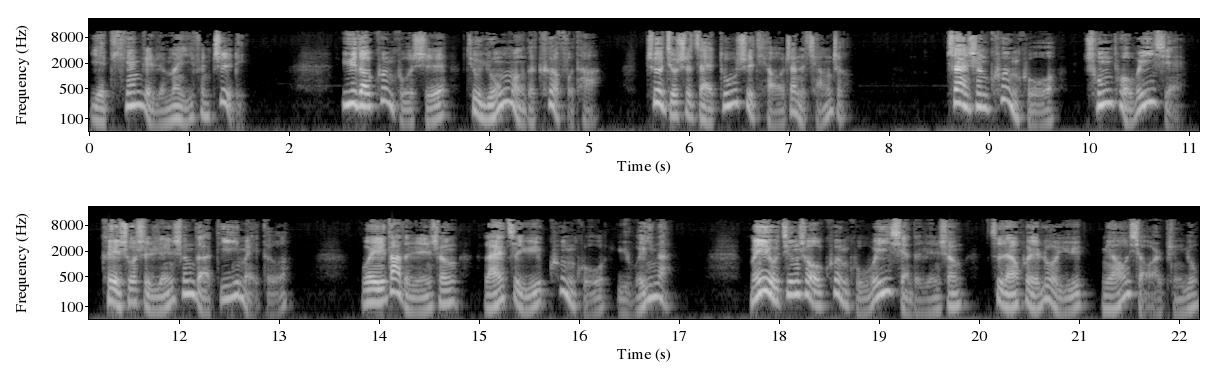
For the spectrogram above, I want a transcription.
也添给人们一份智力。遇到困苦时，就勇猛的克服它，这就是在都市挑战的强者。”战胜困苦，冲破危险，可以说是人生的第一美德。伟大的人生来自于困苦与危难，没有经受困苦危险的人生，自然会落于渺小而平庸。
